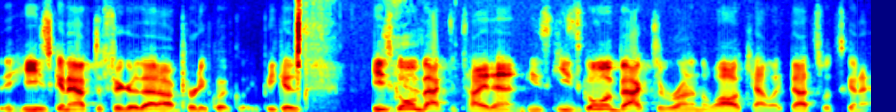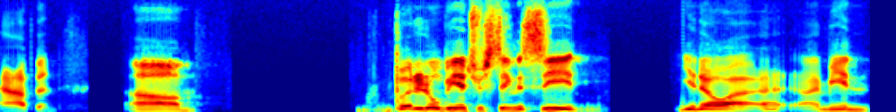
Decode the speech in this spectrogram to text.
he's going to have to figure that out pretty quickly because he's going back to tight end. He's he's going back to running the wildcat. Like that's what's going to happen. Um, but it'll be interesting to see. You know, I, I mean,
